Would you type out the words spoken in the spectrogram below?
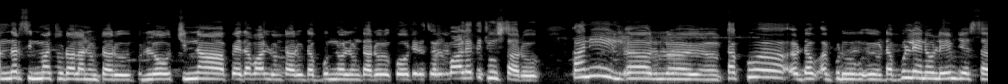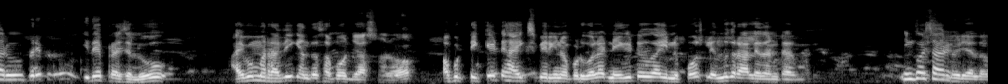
అందరు సినిమా చూడాలని ఉంటారు. ఇప్పుడు లో చిన్న పేదవాళ్ళు ఉంటారు డబ్బున్న వాళ్ళు ఉంటారు కోటి వాళ్ళైతే చూస్తారు. కానీ తక్కువ ఇప్పుడు డబ్బులు లేని వాళ్ళు ఏం చేస్తారు? ఇదే ప్రజలు ఐబొమ్మ రవికి ఎంత సపోర్ట్ చేస్తున్నారో అప్పుడు టికెట్ హైక్స్ పెరిగినప్పుడు కూడా నెగిటివ్గా ఇన్ని పోస్టులు ఎందుకు రాలేదంటారు మరి? ఇంకోసారి. మీడియాలో?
